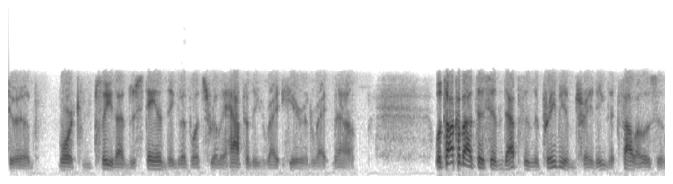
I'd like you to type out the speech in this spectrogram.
to a more complete understanding of what's really happening right here and right now. We'll talk about this in depth in the premium training that follows in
